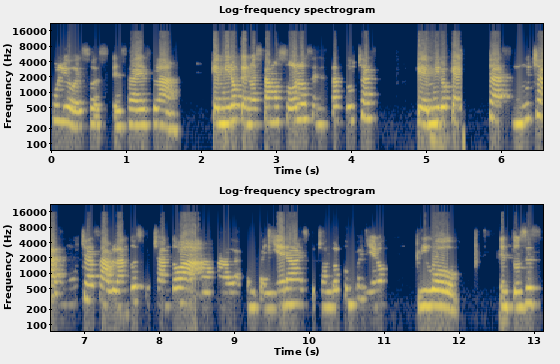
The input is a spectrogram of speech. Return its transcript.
Julio, eso es, esa es la, que miro que no estamos solos en estas luchas, que miro que hay muchas, muchas, muchas hablando, escuchando a, la compañera, escuchando al compañero, digo, entonces,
